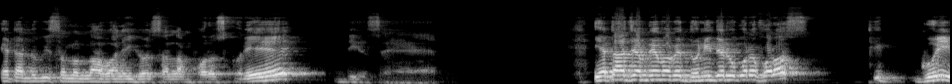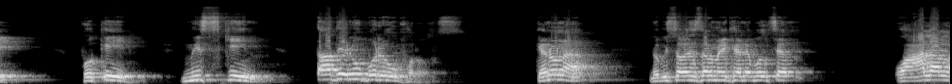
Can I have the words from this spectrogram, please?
এটা নবী সাল্লাল্লাহু আলাইহি ওয়াসাল্লাম ফরজ করে দিয়েছেন। এটা যেমনিভাবে ধনীদের উপরে ফরজ, ঠিক গরিব, ফকির, মিসকিন, তাদের উপরেও ফরজ। কেননা নবী সাল্লাম এখানে বলছেন ও আলাল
